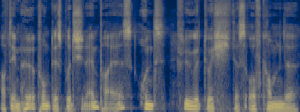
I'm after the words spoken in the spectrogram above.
auf dem Höhepunkt des britischen Empires und Flüge durch das aufkommende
